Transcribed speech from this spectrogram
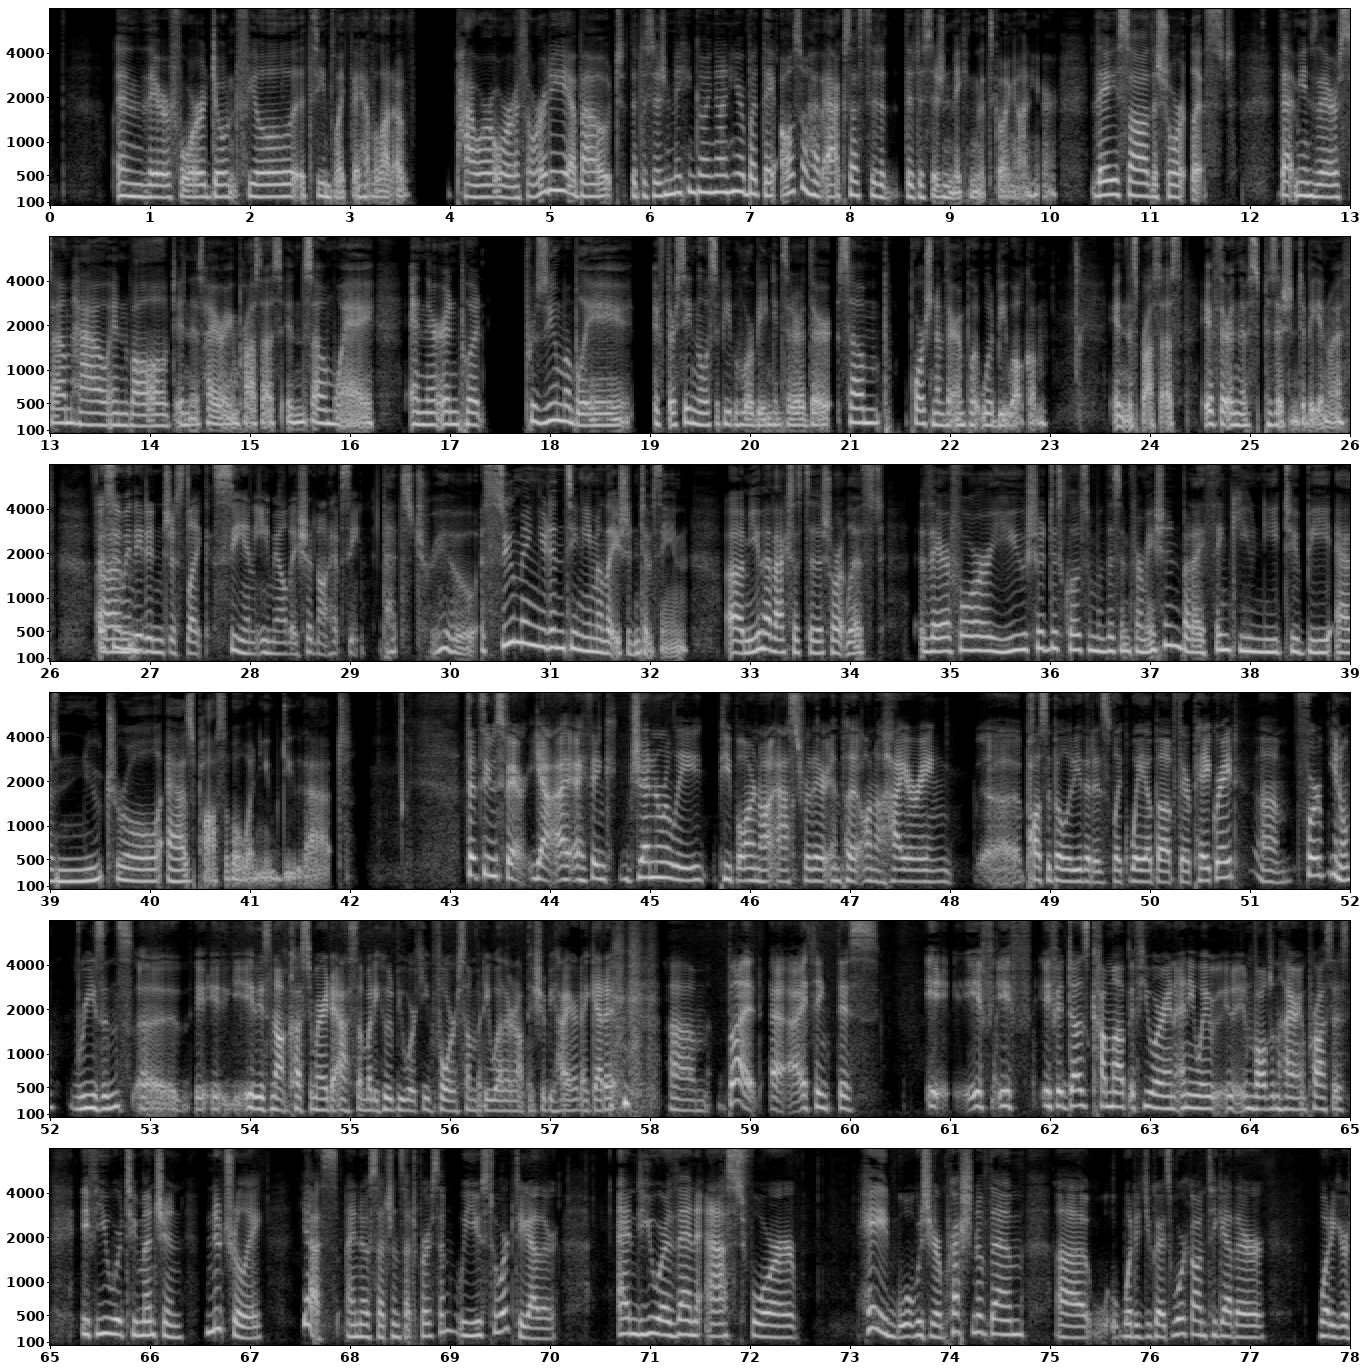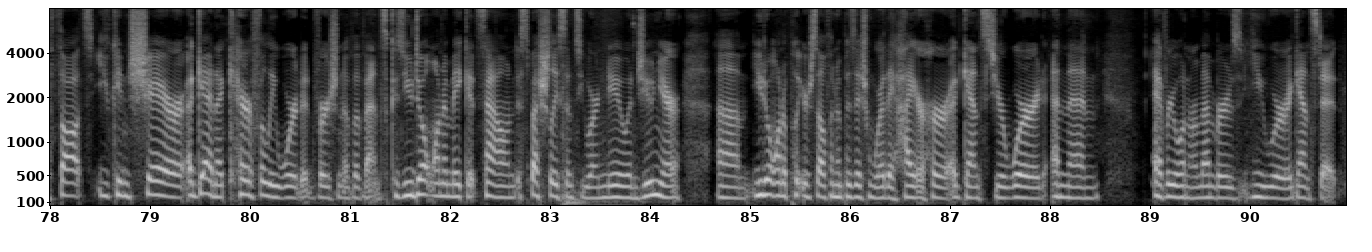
and therefore don't feel it seems like they have a lot of power or authority about the decision making going on here, but they also have access to the decision making that's going on here. They saw the short list. That means they're somehow involved in this hiring process in some way, and their input presumably if they're seeing the list of people who are being considered, there some portion of their input would be welcome in this process if they're in this position to begin with. Assuming Um, they didn't just like see an email they should not have seen. That's true. Assuming you didn't see an email that you shouldn't have seen, um, you have access to the shortlist. Therefore, you should disclose some of this information, but I think you need to be as neutral as possible when you do that. That seems fair. Yeah, I, I think generally people are not asked for their input on a hiring uh, possibility that is like way above their pay grade um, for you know reasons. Uh, it, it is not customary to ask somebody who would be working for somebody whether or not they should be hired. I get it, um, but I think this if if if it does come up, if you are in any way involved in the hiring process, if you were to mention neutrally, yes, I know such and such person. We used to work together, and you are then asked for hey, what was your impression of them? Uh, what did you guys work on together? What are your thoughts? You can share, again, a carefully worded version of events because you don't want to make it sound, especially since you are new and junior, um, you don't want to put yourself in a position where they hire her against your word and then everyone remembers you were against it.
